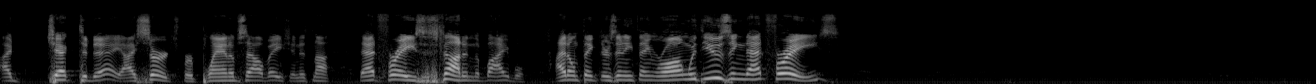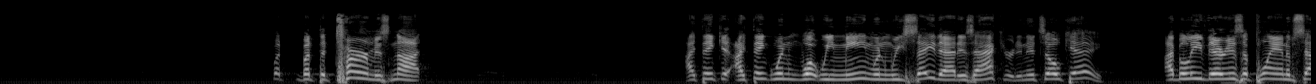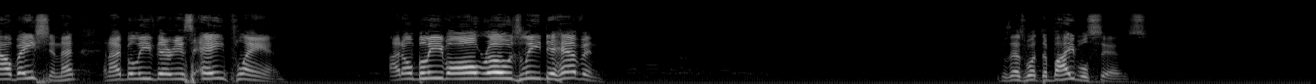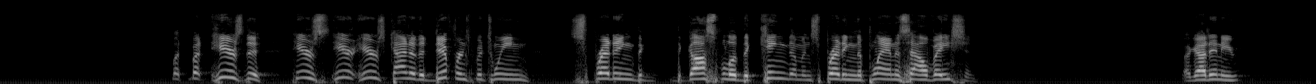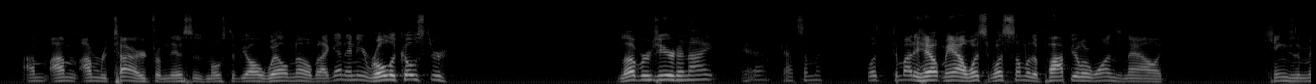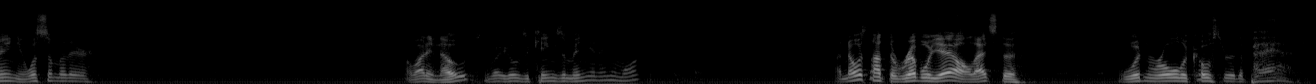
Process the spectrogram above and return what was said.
I checked today. I searched for plan of salvation. It's not that phrase is not in the Bible. I don't think there's anything wrong with using that phrase. but but the term is not I think I think when what we mean when we say that is accurate and it's okay. I believe there is a plan of salvation and I believe there is a plan. I don't believe all roads lead to heaven. Because that's what the Bible says. But but here's the here's here here's kind of the difference between spreading the, the gospel of the kingdom and spreading the plan of salvation. I got any I'm I'm I'm retired from this as most of y'all well know, but I got any roller coaster lovers here tonight? Yeah, got some what's somebody help me out. What's what's some of the popular ones now at King's Dominion? What's some of their Nobody knows. Nobody goes to King's Dominion anymore. I know it's not the rebel yell, that's the wooden roller coaster of the past.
